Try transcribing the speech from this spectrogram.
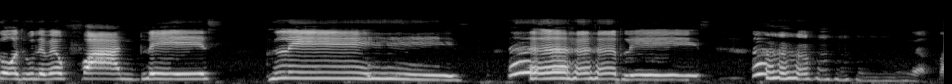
go to level fun please please please อยากไป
